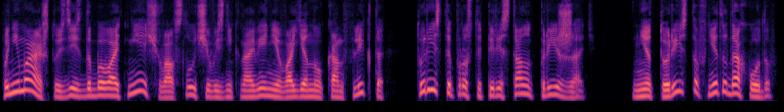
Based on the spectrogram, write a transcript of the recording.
Понимая, что здесь добывать нечего, а в случае возникновения военного конфликта туристы просто перестанут приезжать. Нет туристов, нет и доходов.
